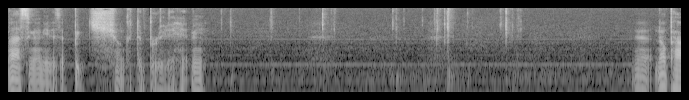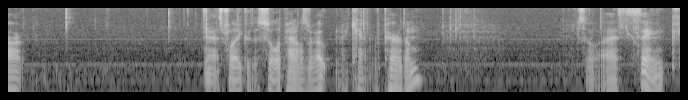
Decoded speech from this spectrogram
Last thing I need is a big chunk of debris to hit me. Yeah, no power. Yeah, it's probably because the solar panels are out and I can't repair them. So I think,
